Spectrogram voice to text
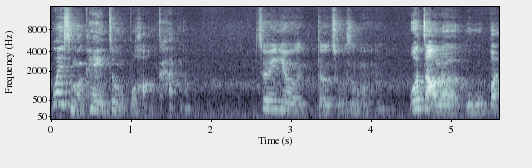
为什么可以这么不好看呢？所以你有得出什么？我找了五本，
